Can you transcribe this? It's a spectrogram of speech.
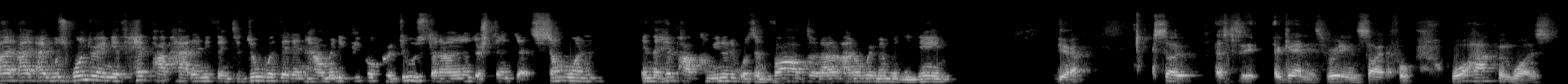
I, I, I was wondering if hip hop had anything to do with it and how many people produced. And I understand that someone in the hip hop community was involved, and I, I don't remember the name. Yeah. So again, it's really insightful. What happened was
